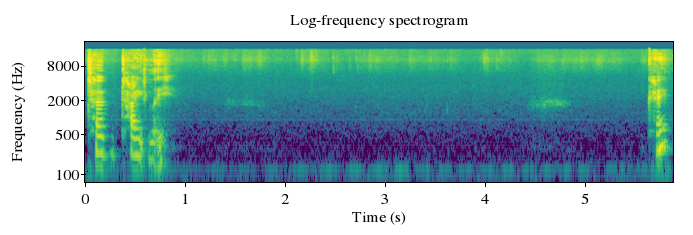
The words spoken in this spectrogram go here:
tug tightly. Okay,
